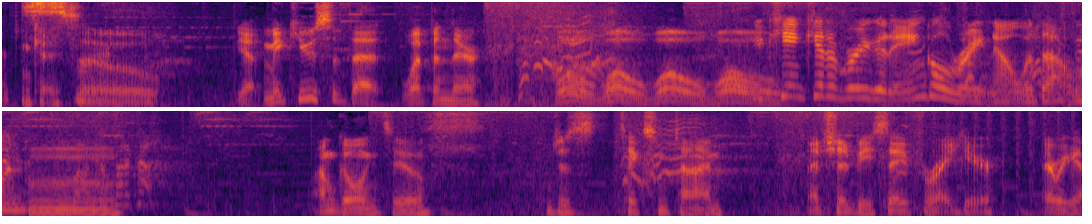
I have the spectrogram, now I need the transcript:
Okay, smart. so yeah, make use of that weapon there. Whoa, whoa, whoa, whoa! you can't get a very good angle right now with that one. Hmm. I'm going to. Just take some time. That should be safe right here. There we go.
